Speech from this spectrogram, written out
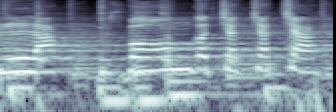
la, bongo cha cha cha.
